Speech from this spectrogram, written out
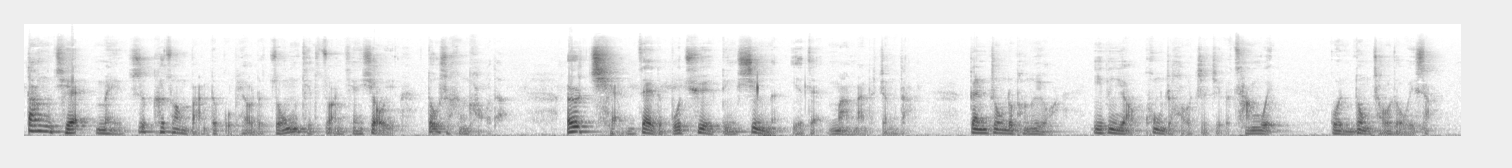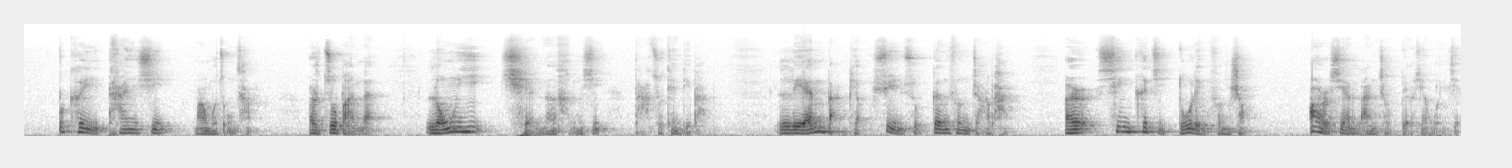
当前每只科创板的股票的总体的赚钱效应都是很好的，而潜在的不确定性呢，也在慢慢的增大。跟踪的朋友啊，一定要控制好自己的仓位，滚动操作为上，不可以贪心盲目重仓。而主板呢，容易潜能恒信，打出天地板。连板票迅速跟风砸盘，而新科技独领风骚，二线蓝筹表现稳健。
